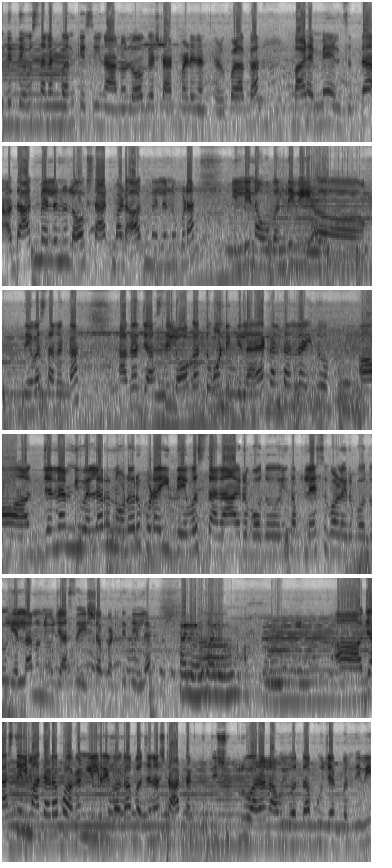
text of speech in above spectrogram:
ಇದೇ ದೇವಸ್ಥಾನಕ್ಕೆ ಬಂದ್ ಕೇಸಿ ನಾನು ಲಾಗ್ ಸ್ಟಾರ್ಟ್ ಮಾಡೇನಿ ಅಂತ ಹೇಳ್ಕೊಳಕ. ಭಾಳ ಹೆಮ್ಮೆ ಅನಿಸುತ್ತೆ. ಅದಾದ್ಮೇಲೂ ಲಾಗ್ ಸ್ಟಾರ್ಟ್ ಮಾಡಿ ಆದ್ಮೇಲೂ ಕೂಡ ಇಲ್ಲಿ ನಾವು ಬಂದೀವಿ ದೇವಸ್ಥಾನಕ್ಕೆ. ಆದ್ರೆ ಜಾಸ್ತಿ ಲಾಗ ತೊಗೊಂಡಿದ್ದಿಲ್ಲ. ಯಾಕಂತಂದ್ರೆ ಇದು ಆ, ಜನ ನೀವೆಲ್ಲರೂ ನೋಡೋರು ಕೂಡ ಈ ದೇವಸ್ಥಾನ ಇರ್ಬೋದು ಇಂಥ ಪ್ಲೇಸ್ಗಳು ಇರ್ಬೋದು ಎಲ್ಲಾನು ನೀವು ಜಾಸ್ತಿ ಇಷ್ಟಪಡ್ತಿದ್ದಿಲ್ಲ. ಆ, ಜಾಸ್ತಿ ಇಲ್ಲಿ ಮಾತಾಡೋಕ್ಕೂ ಆಗಂಗಿಲ್ರಿ. ಇವಾಗ ಭಜನೆ ಸ್ಟಾರ್ಟ್ ಆಗ್ತಿದ್ವಿ. ಶುಕ್ರವಾರ ನಾವು ಇವತ್ತ ಪೂಜೆಗೆ ಬಂದೀವಿ.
